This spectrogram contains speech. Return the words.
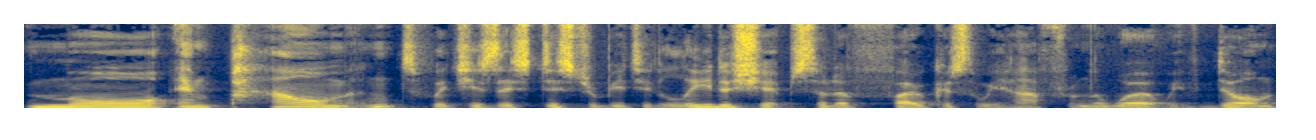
more empowerment, which is this distributed leadership sort of focus that we have from the work we've done,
